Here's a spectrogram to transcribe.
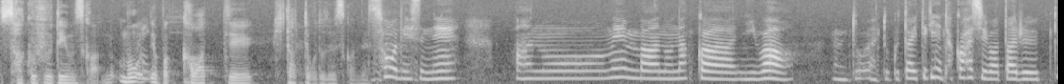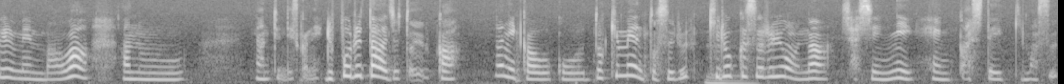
作風っていうんですか？もうやっぱ変わってきたってことですかね？そうですね。あのメンバーの中には、うんと、あと具体的に高橋渡るというメンバーはあのなんていうんですかね、ルポルタージュというか。何かをこうドキュメントする記録するような写真に変化していきます。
